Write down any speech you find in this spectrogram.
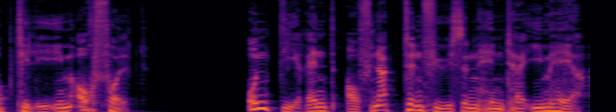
ob Tilly ihm auch folgt und die rennt auf nackten Füßen hinter ihm her.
